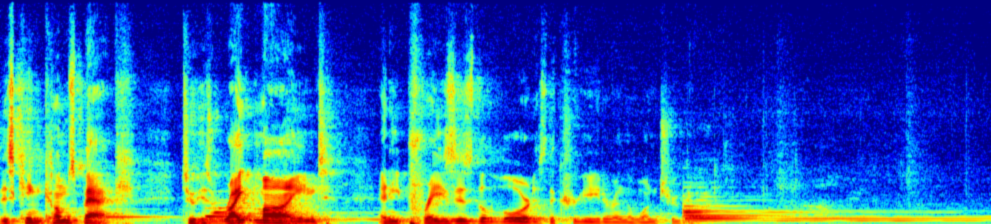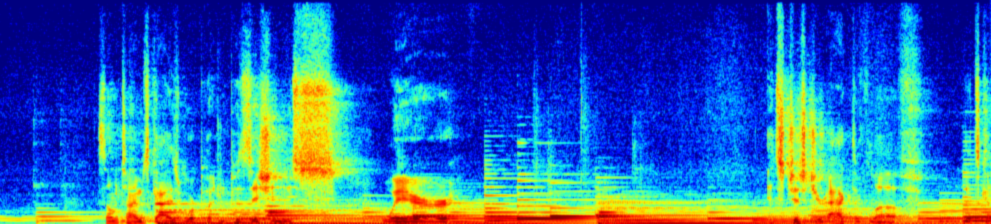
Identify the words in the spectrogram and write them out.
this king comes back to his right mind and he praises the Lord as the creator and the one true God. Sometimes, guys, we're put in positions where it's just your act of love that's going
